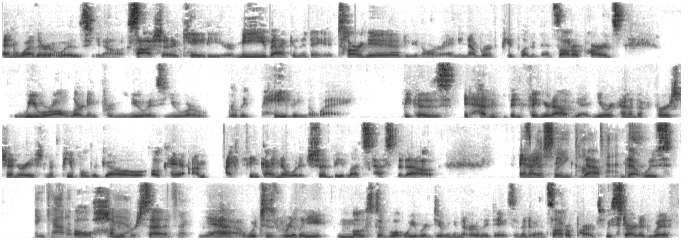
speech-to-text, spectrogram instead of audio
And whether it was, you know, Sasha, Katie, or me back in the day at Target, you know, or any number of people at Advanced Auto Parts, we were all learning from you as you were really paving the way because it hadn't been figured out yet. You were kind of the first generation of people to go, okay, I'm, I think I know what it should be. Let's test it out. And Especially I in think that, that was, And catalog. oh, 100%. Sorry. Yeah, which is really most of what we were doing in the early days of Advanced Auto Parts. We started with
